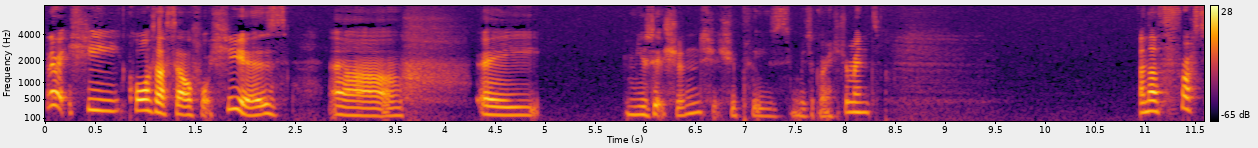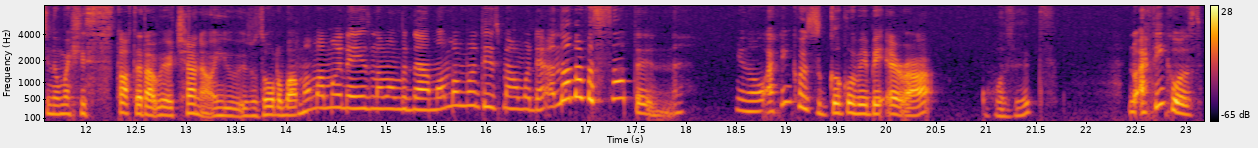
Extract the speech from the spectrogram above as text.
Anyway, she calls herself what she is, uh, a musician. She, she plays musical instruments. And at first, you know, when she started out with her channel, it was all about my mama this, my mama that, my mama this, my mama that. And all of a sudden, you know, I think it was Gogobebe era, was it? No, I think it was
